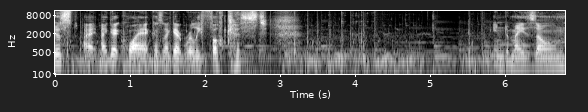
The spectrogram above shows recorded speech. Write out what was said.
Just, I, I get quiet because I get really focused into my zone.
